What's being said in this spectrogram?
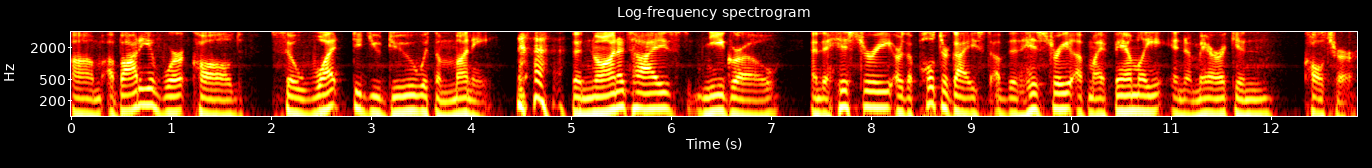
um, a body of work called So What Did You Do with the Money? the monetized Negro and the history or the poltergeist of the history of my family in American culture.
